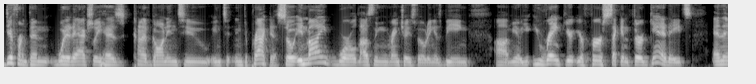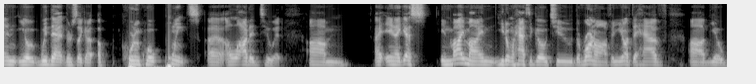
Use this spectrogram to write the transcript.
different than what it actually has kind of gone into into into practice. So in my world, I was thinking ranked choice voting as being, um, you know, you, you rank your, your first, second, third candidates, and then you know with that there's like a, a quote unquote points uh, allotted to it. Um, and I guess in my mind, you don't have to go to the runoff, and you don't have to have um, you know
